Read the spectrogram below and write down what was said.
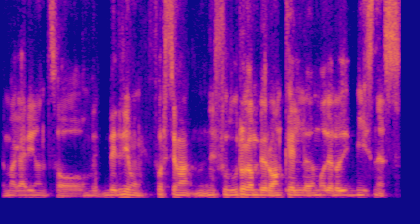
magari, non so, vedremo, forse nel futuro cambierò anche il modello di business.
